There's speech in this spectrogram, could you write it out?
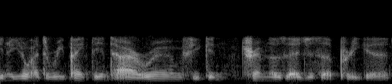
You know, you don't have to repaint the entire room if you can trim those edges up pretty good.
